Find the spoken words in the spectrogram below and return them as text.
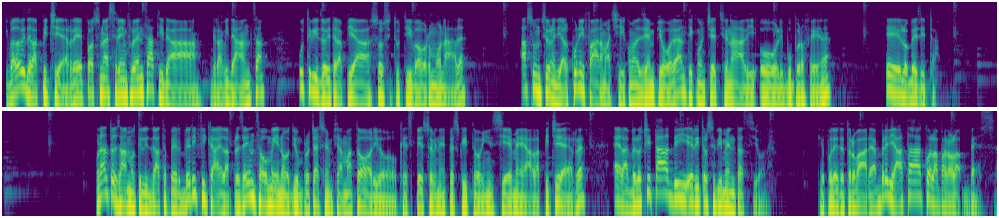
I valori della PCR possono essere influenzati da gravidanza, utilizzo di terapia sostitutiva ormonale, assunzione di alcuni farmaci come ad esempio le anticoncezionali o l'ibuprofene e l'obesità. Un altro esame utilizzato per verificare la presenza o meno di un processo infiammatorio, che spesso viene prescritto insieme alla PCR, è la velocità di eritrosedimentazione, che potete trovare abbreviata con la parola VES.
